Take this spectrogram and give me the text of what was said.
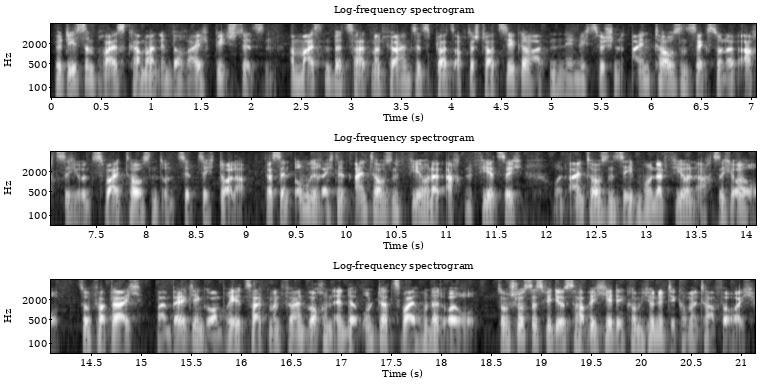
Für diesen Preis kann man im Bereich Beach sitzen. Am meisten bezahlt man für einen Sitzplatz auf der Startzielgeraden, nämlich zwischen 1680 und 2070 Dollar. Das sind umgerechnet 1448 und 1784 Euro. Zum Vergleich, beim Belgien Grand Prix zahlt man für ein Wochenende unter 200 Euro. Zum Schluss des Videos habe ich hier den Community-Kommentar für euch.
